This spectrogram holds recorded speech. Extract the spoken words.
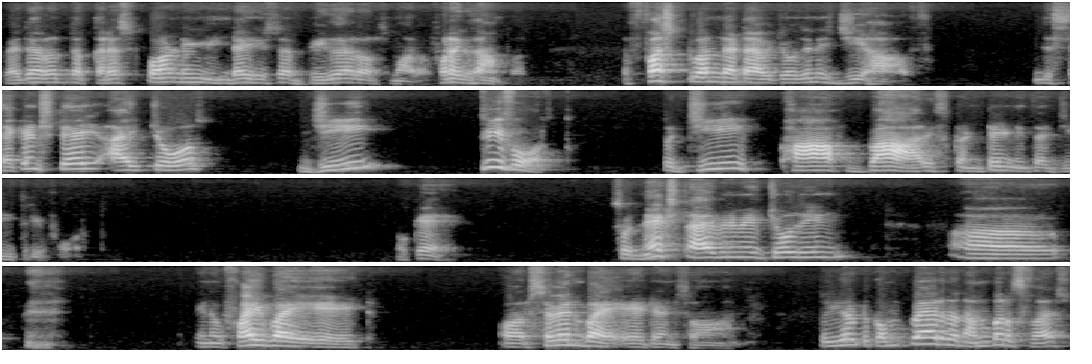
whether the corresponding indices are bigger or smaller. For example, the first one that I have chosen is G half. In the second stage, I chose G three fourth. So G half bar is contained in the G three fourth. Okay. So next I will be choosing, uh, you know, 5 by 8 or 7 by 8 and so on. So you have to compare the numbers first.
